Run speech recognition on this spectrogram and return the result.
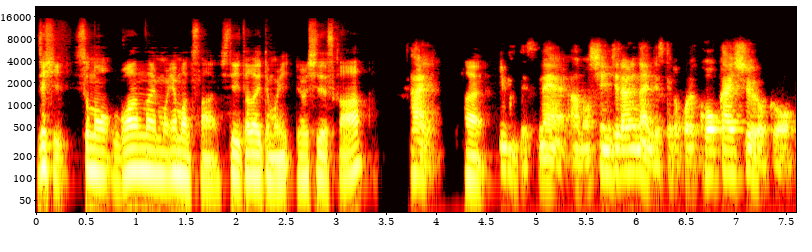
ぜひそのご案内も山本さんしていただいてもよろしいですか？はい。はい。今ですね、あの、信じられないんですけど、これ公開収録を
